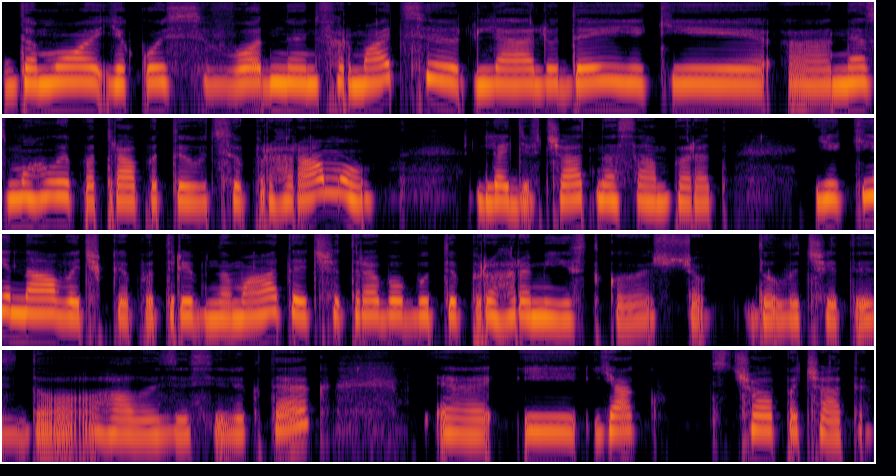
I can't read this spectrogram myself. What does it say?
дамо якусь вводну інформацію для людей, які не змогли потрапити у цю програму для дівчат насамперед які навички потрібно мати, чи треба бути програмісткою, щоб долучитись до галузі Civic е, і як з чого почати?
